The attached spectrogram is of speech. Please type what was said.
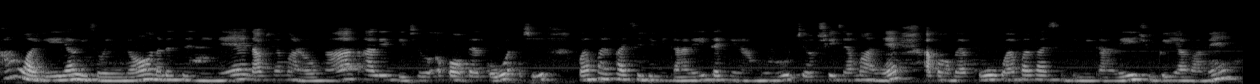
ခါဝိုင်လေးရပြီဆိုရင်တော့နောက်တစ်ဆင့်အနေနဲ့နောက်ချမ်းမှာတော့ငါခါလေးဒီချိုအပေါ်ဘက်ကိုအရှိ1.5 cm လေးတက်ခဲ့တာမို့လို့ကျွန်တော်ရှေ့ချမ်းမှာလည်းအပေါ်ဘက်ကို1.5 cm လေးယူပေးရပါမယ်။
